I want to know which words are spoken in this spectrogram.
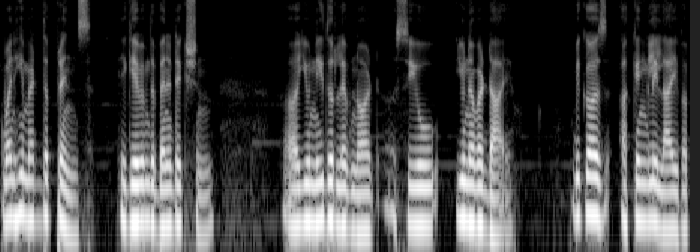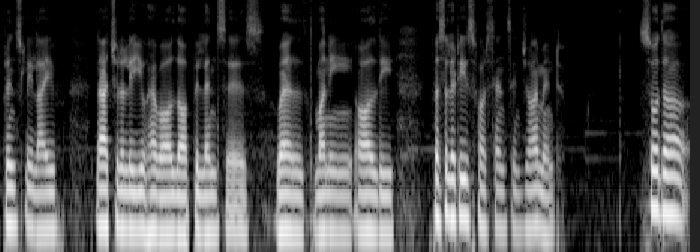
When he met the prince, he gave him the benediction uh, you neither live nor see you, you never die. Because a kingly life, a princely life, naturally you have all the opulences, wealth, money, all the facilities for sense enjoyment. So the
